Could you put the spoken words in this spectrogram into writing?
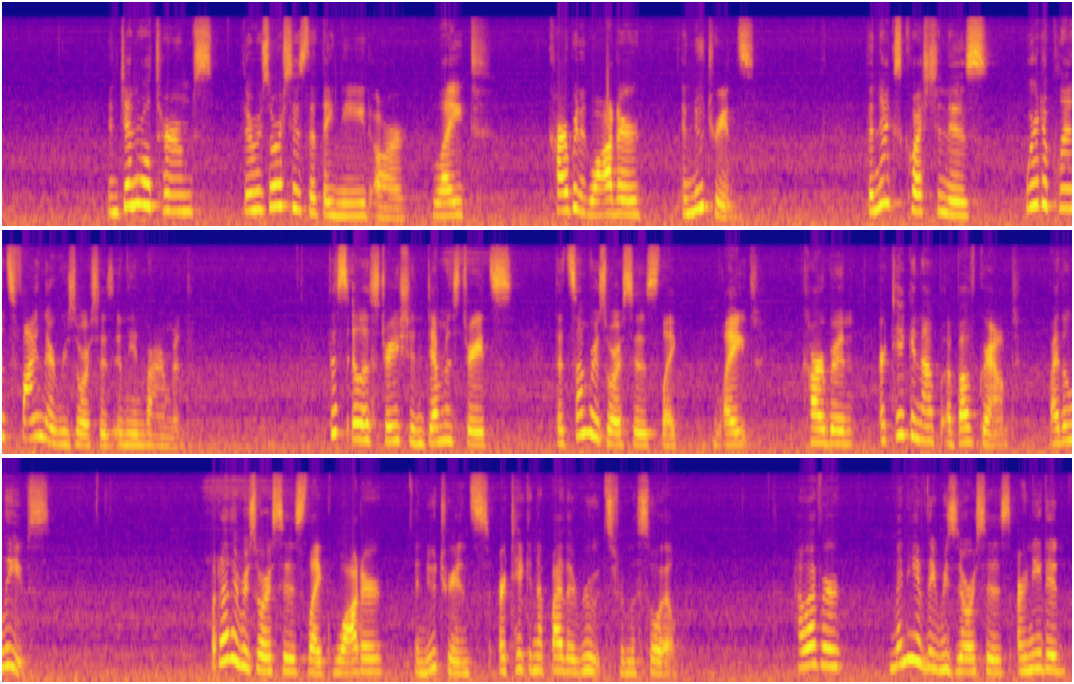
In general terms, the resources that they need are light, carbon, water, and nutrients. The next question is, where do plants find their resources in the environment? This illustration demonstrates that some resources like light, carbon, are taken up above ground by the leaves. But other resources like water and nutrients are taken up by the roots from the soil. However, many of the resources are needed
